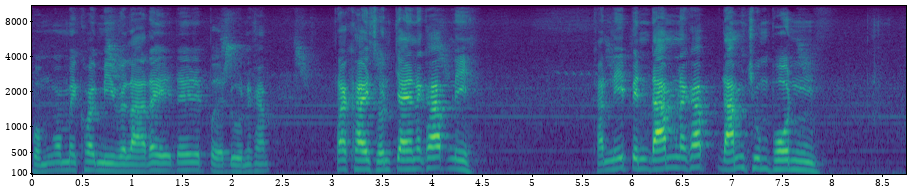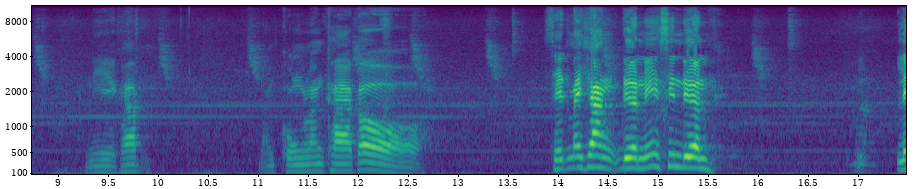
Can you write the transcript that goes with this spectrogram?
ผมก็ไม่ค่อยมีเวลาได้ได้ได้เปิดดูนะครับ ถ้าใครสนใจนะครับนี่คันนี้เป็นดำนะครับดำชุมพลนี่ครับหลังคงหลังคาก็เสร็จไหมช่างเดือนนี้สิ้นเดือนเล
